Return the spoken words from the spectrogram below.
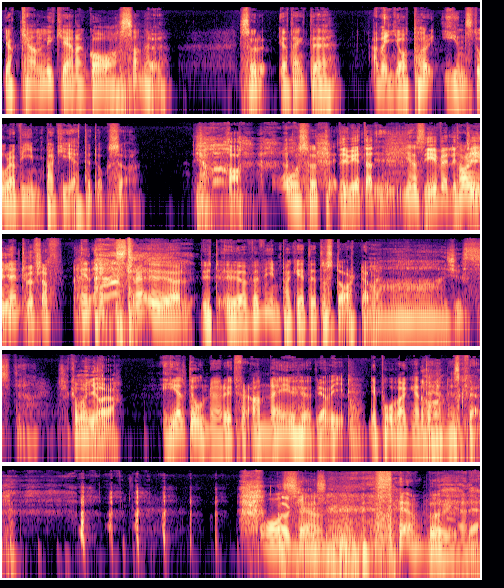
jag kan lika gärna gasa nu. Så jag tänkte, ja, men jag tar in stora vinpaketet också. ja. Och så Du vet att det är väldigt dyrt, men En, framför... en extra öl utöver vinpaketet att starta med. Ah, just det. Så kan man göra. Helt onödigt för Anna är ju höggravid. Det påverkar inte Ja. hennes kväll. Och sen, sen började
